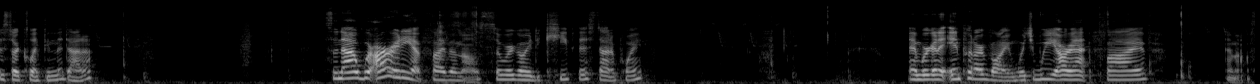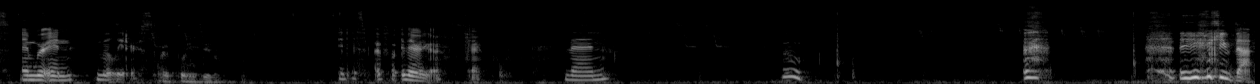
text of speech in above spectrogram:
to start collecting the data. So now we're already at 5 mLs, so we're going to keep this data point. And we're going to input our volume, which we are at 5 mLs, and we're in milliliters. 5.0. It is 5, there we go, okay. Then, ooh. you keep that.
